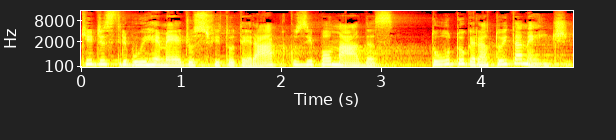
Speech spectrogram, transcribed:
que distribui remédios fitoterápicos e pomadas, tudo gratuitamente.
